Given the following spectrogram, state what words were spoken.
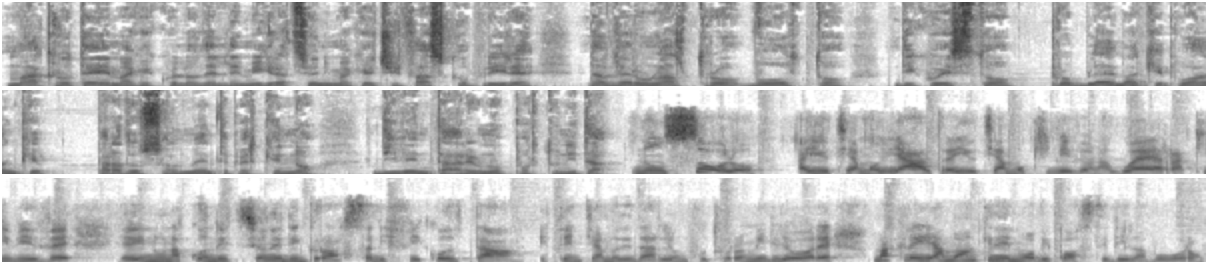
macro tema che è quello delle migrazioni, ma che ci fa scoprire davvero un altro volto di questo problema che può anche paradossalmente, perché no, diventare un'opportunità. Non solo aiutiamo gli altri, aiutiamo chi vive una guerra, chi vive eh, in una condizione di grossa difficoltà e tentiamo di dargli un futuro migliore, ma creiamo anche dei nuovi posti di lavoro.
